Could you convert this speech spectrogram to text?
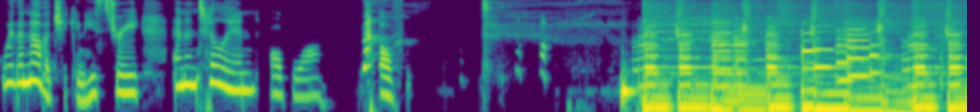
with another chicken history. And until then, Au revoir. Thank you.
